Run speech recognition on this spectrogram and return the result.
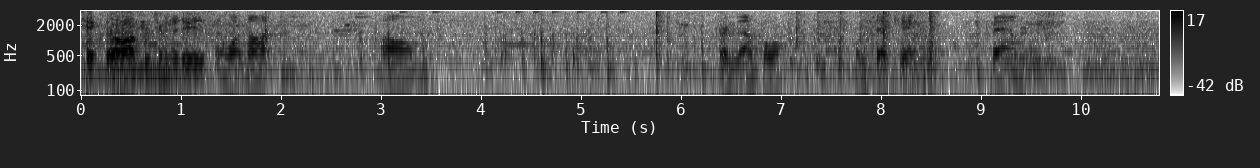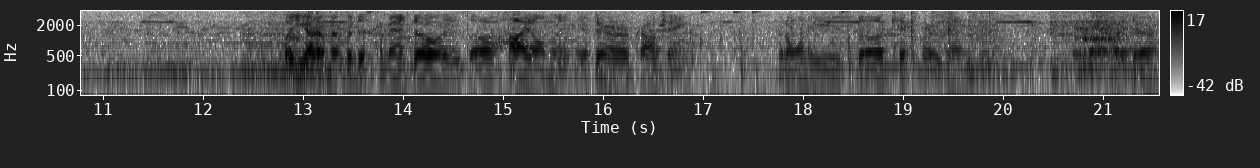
tick throw opportunities and whatnot. Um, for example, from ticking, bam. But you gotta remember this command throw is uh, high only if they're crouching. We don't want to use the kick version. Right there.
